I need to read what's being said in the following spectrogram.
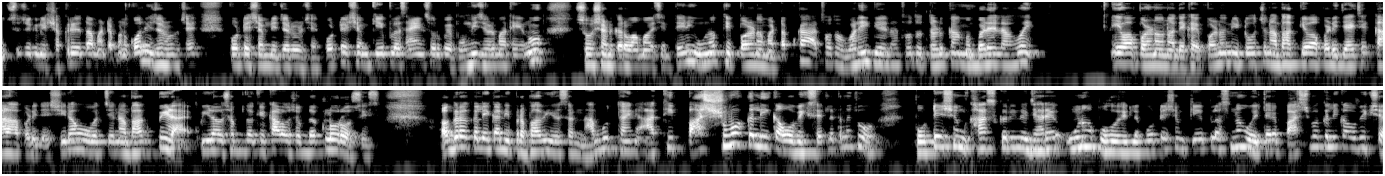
ઉત્સેચકની સક્રિયતા માટે પણ કોની જરૂર છે? પોટેશિયમની જરૂર છે. પોટેશિયમ કે પ્લસ આયન સ્વરૂપે ભૂમિજળમાંથી એનું શોષણ કરવામાં આવે છે. તેની ઉણપથી પર્ણમાં ટપકા અથવા તો વળી ગયેલા અથવા તો તડકામાં બળેલા હોય એવા પર્ણો ના દેખાય. પર્ણની ટોચના ભાગ કેવા પડી જાય છે? કાળા પડી જાય. શિરાઓ વચ્ચેના ભાગ પીળા પીળા શબ્દ કે કાળો શબ્દ? ક્લોરોસિસ. અગ્રકલિકાની પ્રભાવી અસર નાબૂદ થાય ને આથી પાર્શ્વકલિકાઓ વિકસે. એટલે તમે જુઓ પોટેશિયમ ખાસ કરીને જ્યારે ઉણપ હોય એટલે પોટેશિયમ કે પ્લસ ન હોય ત્યારે પાર્શ્વકલિકા ઊભી છે.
